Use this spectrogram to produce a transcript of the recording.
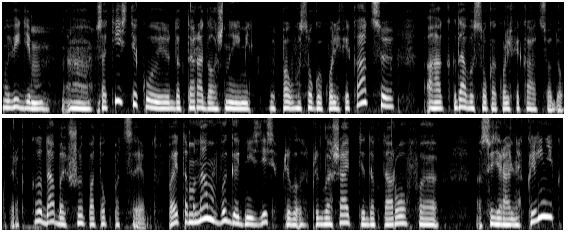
мы видим а, статистику, и доктора должны иметь высокую квалификацию. А когда высокая квалификация у доктора? Когда большой поток пациентов. Поэтому нам выгоднее здесь приглашать докторов э, с федеральных клиник,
